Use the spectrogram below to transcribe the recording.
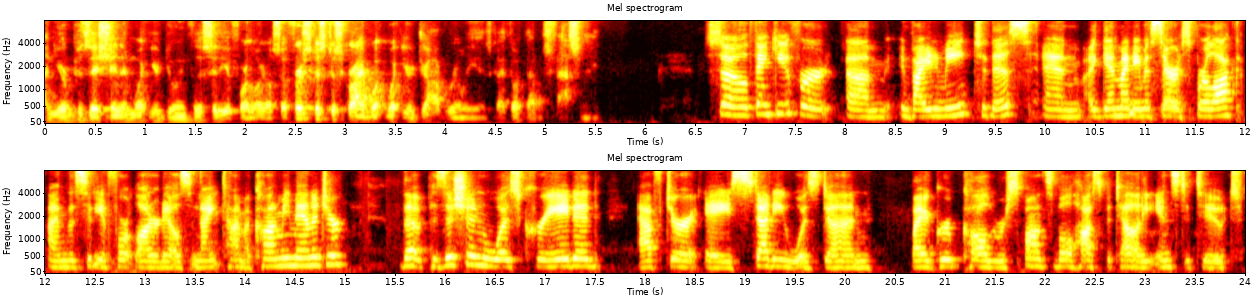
on your position and what you're doing for the city of Fort Lauderdale. So first, just describe what, what your job really is. I thought that was fascinating. So thank you for um, inviting me to this. And again, my name is Sarah Spurlock. I'm the City of Fort Lauderdale's Nighttime Economy Manager. The position was created after a study was done by a group called Responsible Hospitality Institute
